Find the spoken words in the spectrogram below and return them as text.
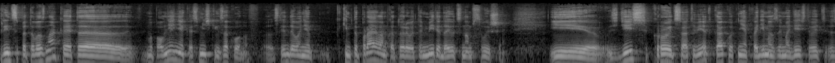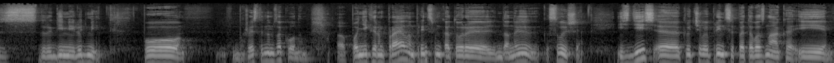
принцип этого знака – это выполнение космических законов, следование каким-то правилам, которые в этом мире даются нам свыше. И здесь кроется ответ, как вот необходимо взаимодействовать с другими людьми по божественным законам, э, по некоторым правилам, принципам, которые даны свыше. И здесь э, ключевой принцип этого знака и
